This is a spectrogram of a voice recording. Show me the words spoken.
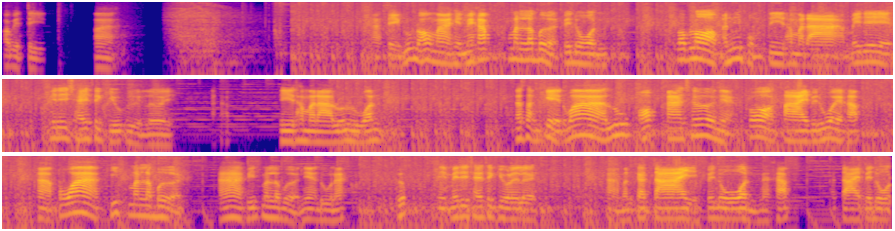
เข้าไปตีว่า เสกลูกน้องออกมาเห็นไหมครับ มันระเบิดไปโดน รอบๆ อันนี้ผมตีธรรมดาไม่ได้ไม่ได้ใช้สกิลอื่นเลยนะครับตีธรรมดาล้วนๆจะสังเกตว่าลูกออกอาร์เชอร์เนี่ยก็ตายไปด้วยครับอ่าเพราะว่าพิษมันระเบิดอ่าพิษมันระเบิดเนี่ยดูนะปึ๊บนี่ไม่ได้ใช้สกิลอะไรเลยอ่ามันกระจายไปโดนนะครับ กระจายไปโดน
